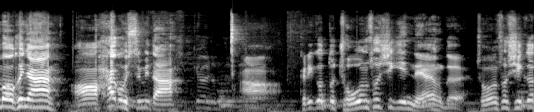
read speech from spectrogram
뭐 그냥 어, 하고 있습니다. 아 그리고 또 좋은 소식이 있네요 형들. 좋은 소식은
